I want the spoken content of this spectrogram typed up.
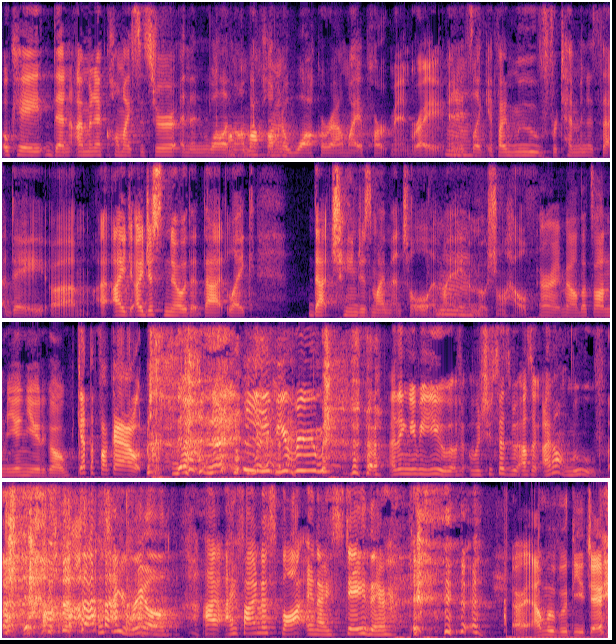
okay then i'm gonna call my sister and then while i'm on the call i'm gonna walk around my apartment right? And it's like if i move for 10 minutes that day um, I, I just know that that like that changes my mental and my hmm. emotional health All right, Mel, that's on me and you to go, get the fuck out. Leave your room. I think maybe you. When she says, I was like, I don't move. Let's be real. I, I find a spot and I stay there. All right, I'll move with you, Jay.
